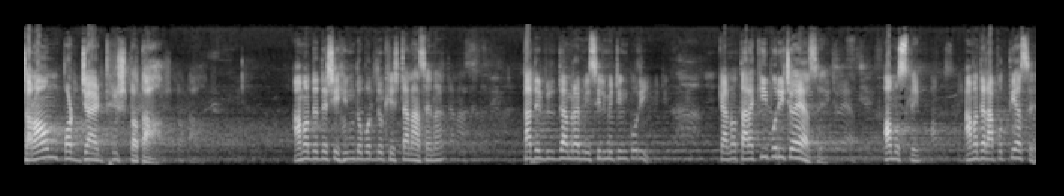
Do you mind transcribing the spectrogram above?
চরম পর্যায়ের ধৃষ্টতা। আমাদের দেশে হিন্দু, বৌদ্ধ, খ্রিস্টান আছে না? তাদের বিরুদ্ধে আমরা মিছিল, মিটিং করি। কেন? তারা কি পরিচয়ে আছে? অমুসলিম। আমাদের আপত্তি আছে?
